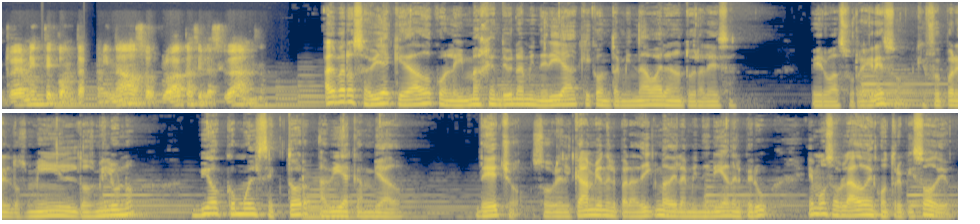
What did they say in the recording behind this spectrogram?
realmente contaminados o cloacas de la ciudad. ¿no? Álvaro se había quedado con la imagen de una minería que contaminaba la naturaleza, pero a su regreso, que fue por el 2000-2001, vio cómo el sector había cambiado. De hecho, sobre el cambio en el paradigma de la minería en el Perú, hemos hablado en otro episodio,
